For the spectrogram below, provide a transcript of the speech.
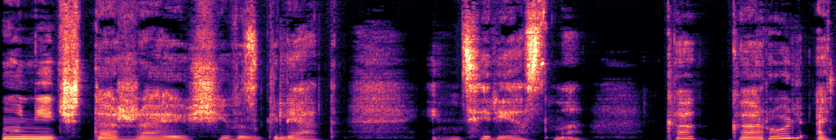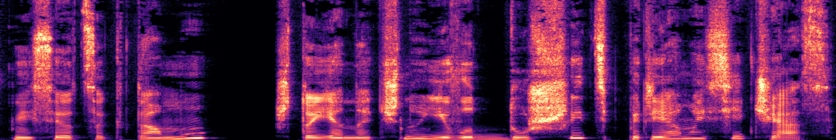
уничтожающий взгляд. Интересно, как король отнесется к тому, что я начну его душить прямо сейчас?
